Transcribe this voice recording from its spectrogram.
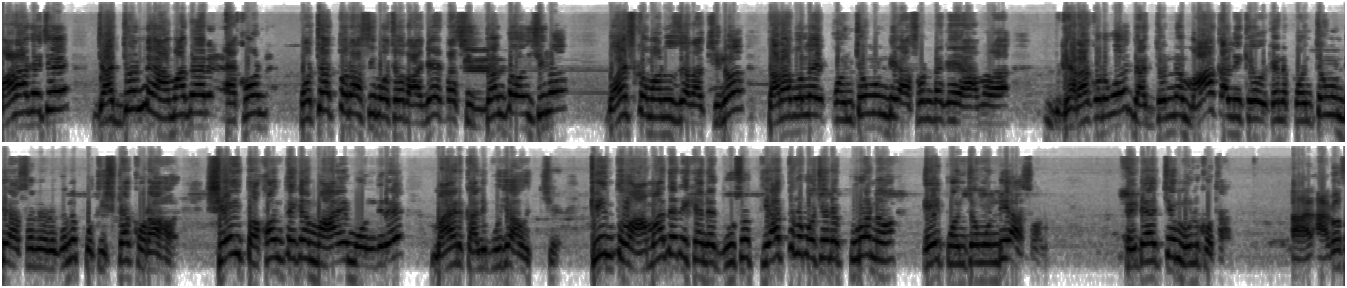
মারা গেছে। যার জন্য আমাদের এখন পঁচাত্তর আশি বছর আগে একটা সিদ্ধান্ত হয়েছিল বয়স্ক মানুষ যারা ছিল তারা বললে এই পঞ্চমুন্ডি আসনটাকে আমরা ঘেরা করব যার জন্য মা কালীকে ওইখানে পঞ্চমুন্ডি আসনের ওখানে প্রতিষ্ঠা করা হয়। সেই তখন থেকে মায়ের মন্দিরে মায়ের কালী পূজা হচ্ছে। কিন্তু আমাদের এখানে দুশো তিয়াত্তর বছরের পুরনো এই পঞ্চমুন্ডি আসন। এটা হচ্ছে মূল কথা। আর আগত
